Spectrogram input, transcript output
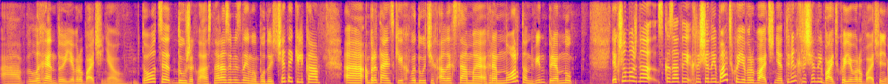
а, легендою Євробачення, то це дуже класно. Разом із ними будуть ще декілька а, британських ведучих, але саме Грем Нортон він прям ну. Якщо можна сказати хрещений батько Євробачення, то він хрещений батько Євробачення.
